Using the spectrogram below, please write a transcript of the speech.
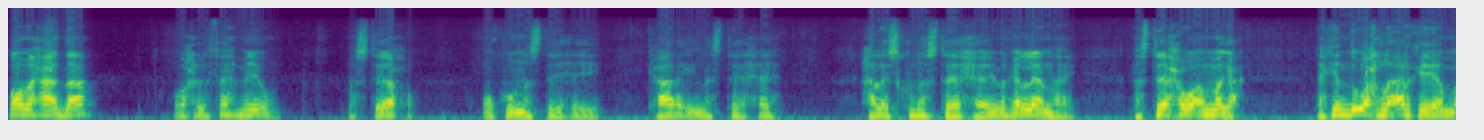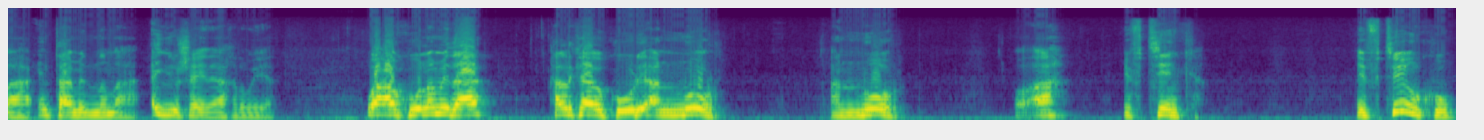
waa maxay haddaa wax la fahmaya un nasteexo. Waan kuu nasteexeeyey. Kaala ii nasteexee. Hala isku nasteexeey markaan leenahay? Nasteexo waa magac. Laakiin wax la arkaya maaha. Intaa midna maaha. Ayu shayin aakhir weeyaan waxaa kuula mid ah halkaaga ku uri annuur. Annuur oo ah iftiinka iftiinku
